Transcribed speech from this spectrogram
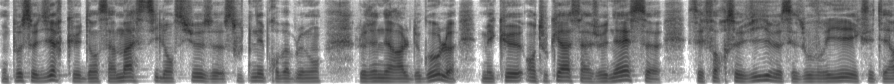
on peut se dire que dans sa masse silencieuse soutenait probablement le général de Gaulle, mais que, en tout cas, sa jeunesse, ses forces vives, ses ouvriers, etc.,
